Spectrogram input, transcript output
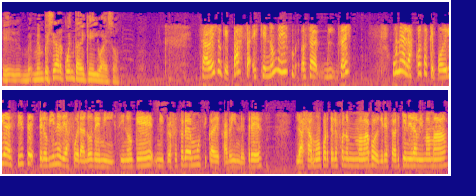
eh, me, empecé a dar cuenta de que iba eso? ¿Sabés lo que pasa? Es que no me es, o sea, ¿sabés? Una de las cosas que podría decirte, pero viene de afuera, no de mí, sino que mi profesora de música de jardín de tres la llamó por teléfono a mi mamá porque quería saber quién era mi mamá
